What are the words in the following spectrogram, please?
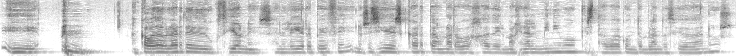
Eh, Acaba de hablar de deducciones en el IRPF. No sé si descarta una rebaja del marginal mínimo que estaba contemplando Ciudadanos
